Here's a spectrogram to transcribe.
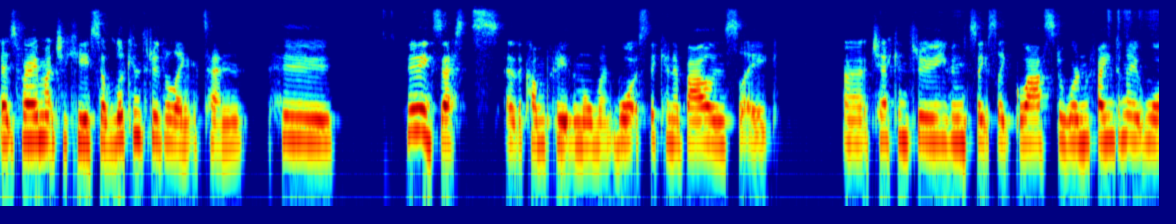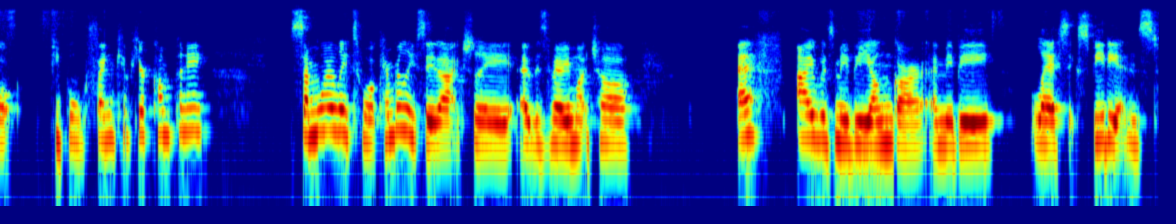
it's very much a case of looking through the LinkedIn who who exists at the company at the moment, what's the kind of balance like, uh, checking through even sites like Glassdoor and finding out what people think of your company. Similarly to what Kimberly said, actually, it was very much a if I was maybe younger and maybe less experienced,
